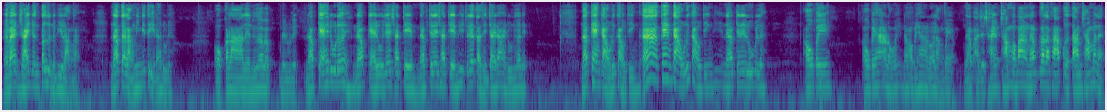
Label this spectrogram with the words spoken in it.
เห็นไหมใช้จนตื้นนะพี่หลังอะนับแต่หลังมีมิตินะดูดิ ออกกะลาเลยเนื้อแบบเดี๋ยวดูนี่นะครับแกะให้ดูเลยนะครับแกะดูจะได้ชัดเจนนะครับจะได้ชัดเจนพี่จะได้ตัดสินใจได้ดูเนื้อเนี่ยนะครับแกงเก่าหรือเก่าจริงอ่าแกงเก่าหรือเก่าจริงพี่นะครับจะได้รู้ไปเลย เอาไปเอาไปห้าร้อยนะเอาไปห้าร้อยหลังแบบนะครับอาจจะใช้ช้ำมาบ้างนะครับ ก็ราคาเปิดตามช้ำมาแหละ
